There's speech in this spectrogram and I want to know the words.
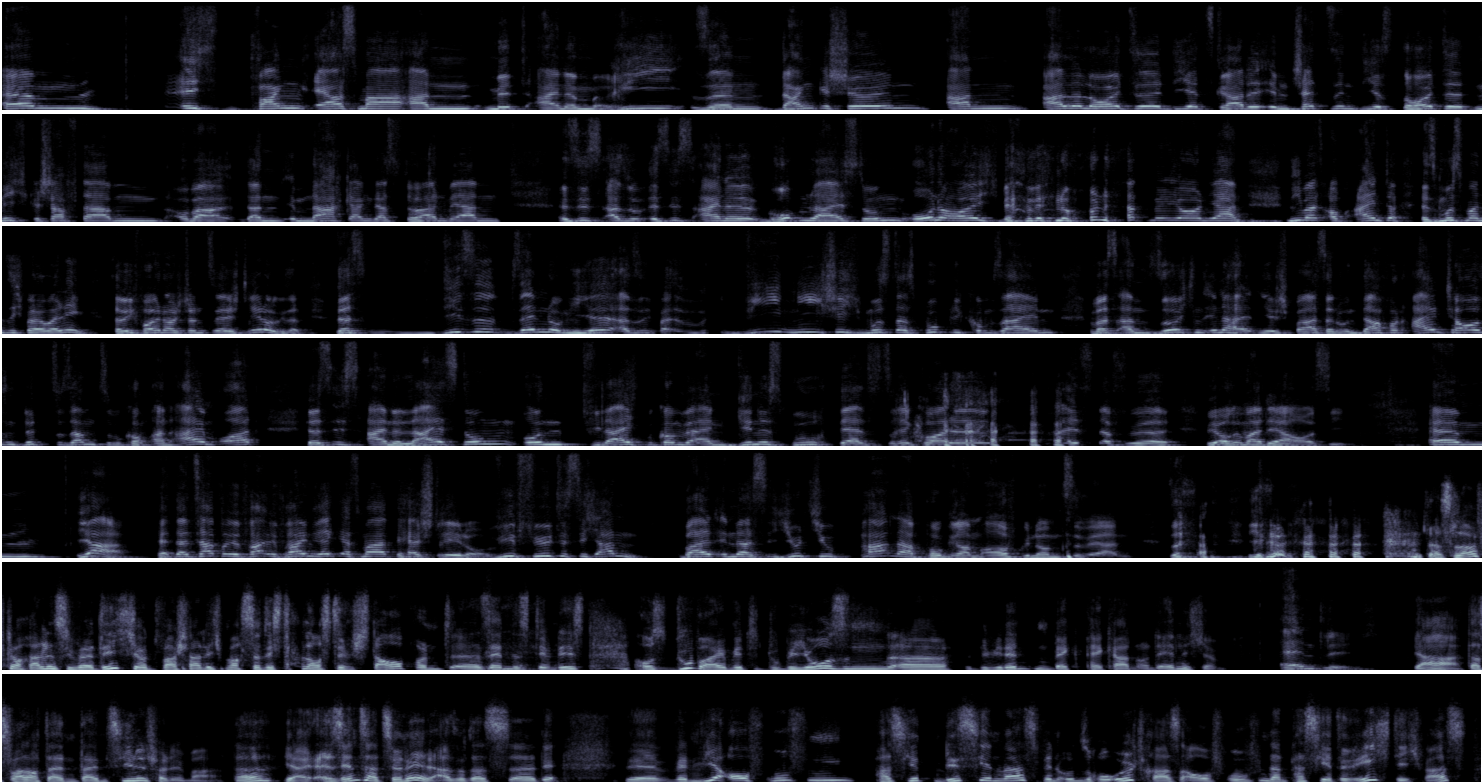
Ähm, ich fange erstmal an mit einem riesen Dankeschön an alle Leute, die jetzt gerade im Chat sind, die es heute nicht geschafft haben, aber dann im Nachgang das zu hören werden. Es ist also, es ist eine Gruppenleistung. Ohne euch wären wir in 100 Millionen Jahren niemals auf ein, das muss man sich mal überlegen. Das habe ich vorhin auch schon zu der Strelo gesagt. Das, diese Sendung hier, also wie nischig muss das Publikum sein, was an solchen Inhalten hier Spaß hat und davon 1000 Lüt zusammenzubekommen an einem Ort, das ist eine Leistung und vielleicht bekommen wir ein Guinness-Buch des Rekorde Preis dafür, wie auch immer der aussieht. Ähm, ja, dann wir, fragen, wir fragen direkt erstmal Herr Strelo, wie fühlt es sich an, bald in das YouTube-Partnerprogramm aufgenommen zu werden. das läuft doch alles über dich und wahrscheinlich machst du dich dann aus dem Staub und äh, sendest demnächst aus Dubai mit dubiosen äh, Dividenden-Backpackern und ähnlichem. Endlich. Ja, das war doch dein, dein Ziel schon immer. Ne? Ja, äh, sensationell. Also das, äh, de, äh, wenn wir aufrufen, passiert ein bisschen was. Wenn unsere Ultras aufrufen, dann passiert richtig was.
